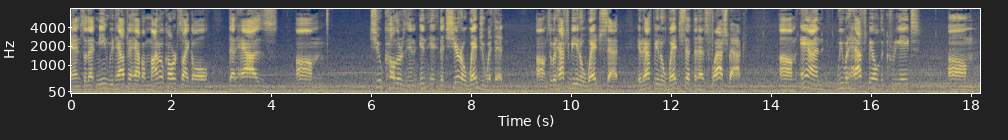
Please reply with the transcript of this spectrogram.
And so that means we'd have to have a monocolored cycle that has um, two colors in, in, in, that share a wedge with it. Um, so it would have to be in a wedge set. It would have to be in a wedge set that has flashback. Um, and we would have to be able to create um,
